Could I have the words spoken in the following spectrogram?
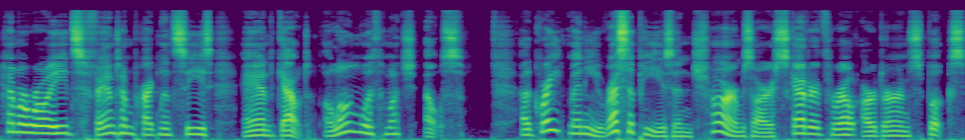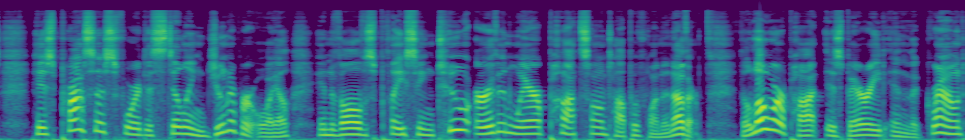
hemorrhoids, phantom pregnancies, and gout, along with much else. A great many recipes and charms are scattered throughout Arderne's books. His process for distilling juniper oil involves placing two earthenware pots on top of one another. The lower pot is buried in the ground,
